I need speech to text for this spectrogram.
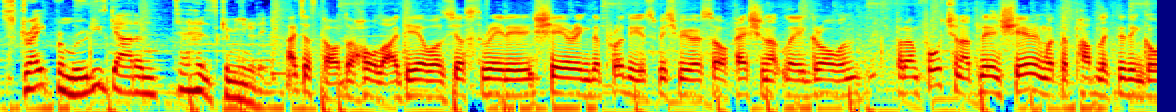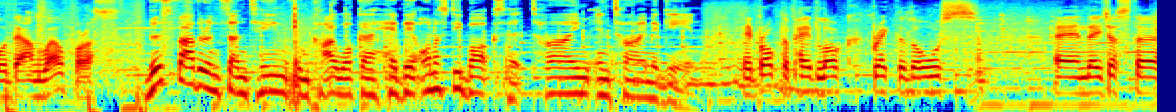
Straight from Rudy's garden to his community. I just thought the whole idea was just really sharing the produce which we were so passionately growing. But unfortunately, sharing with the public didn't go down well for us. This father and son team from Kaiwaka had their honesty box hit time and time again. They broke the padlock, break the doors, and they just uh,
